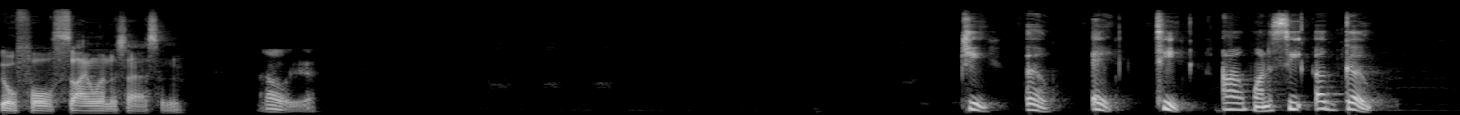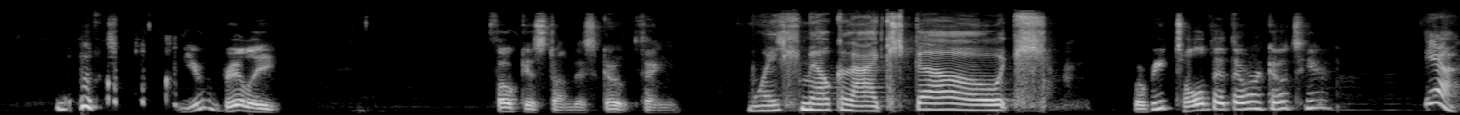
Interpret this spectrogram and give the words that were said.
go full silent assassin. Oh yeah. G O A T. I want to see a goat. You're really focused on this goat thing. Moist milk like goats. Were we told that there were goats here? Yeah.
